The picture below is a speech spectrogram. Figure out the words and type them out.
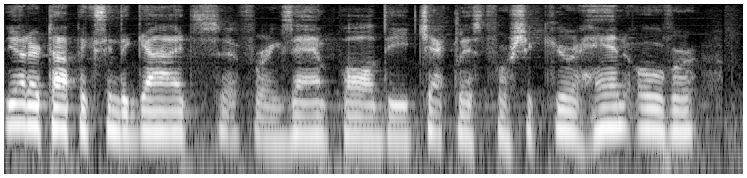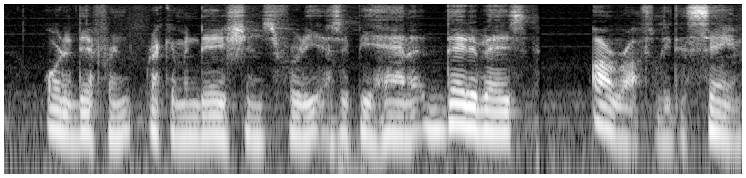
The other topics in the guides, uh, for example, the checklist for secure handover or the different recommendations for the SAP HANA database are roughly the same.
